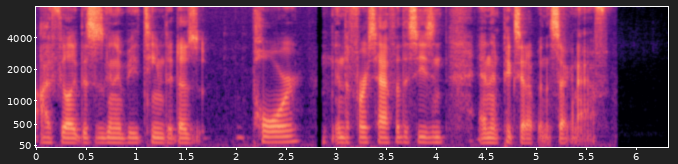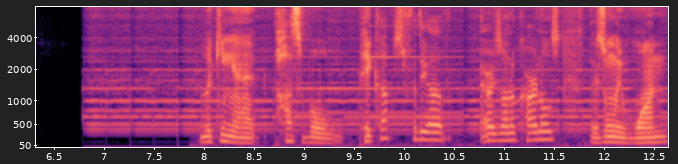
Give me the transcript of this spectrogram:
I feel like this is going to be a team that does poor in the first half of the season and then picks it up in the second half. Looking at possible pickups for the uh, Arizona Cardinals, there's only one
